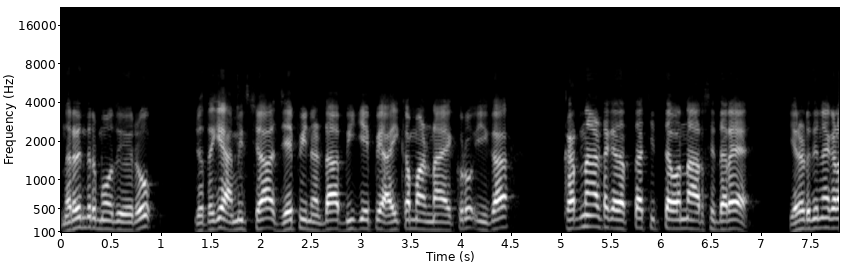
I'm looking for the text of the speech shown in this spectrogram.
ನರೇಂದ್ರ ಮೋದಿಯವರು. ಜೊತೆಗೆ Amit Shah, J P Nadda BJP high command ನಾಯಕರು ಈಗ ಕರ್ನಾಟಕದತ್ತ ಚಿತ್ತವನ್ನು ಹರಿಸಿದ್ದಾರೆ ಎರಡು ದಿನಗಳ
